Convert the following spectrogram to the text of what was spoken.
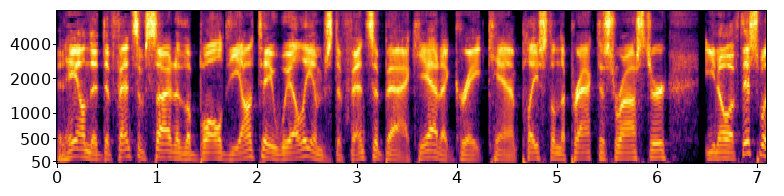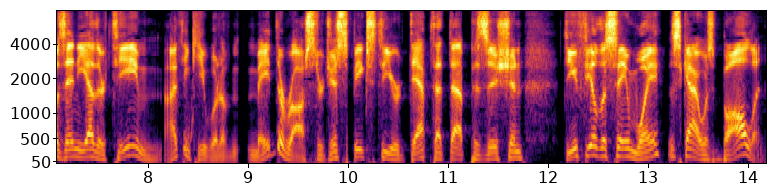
And hey, on the defensive side of the ball, Deontay Williams, defensive back, he had a great camp, placed on the practice roster. You know, if this was any other team, I think he would have made the roster. Just speaks to your depth at that position. Do you feel the same way? This guy was balling.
